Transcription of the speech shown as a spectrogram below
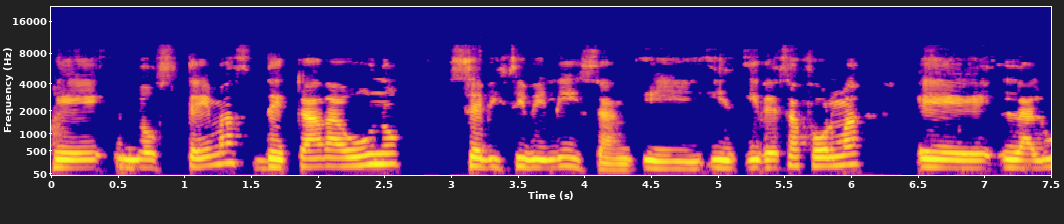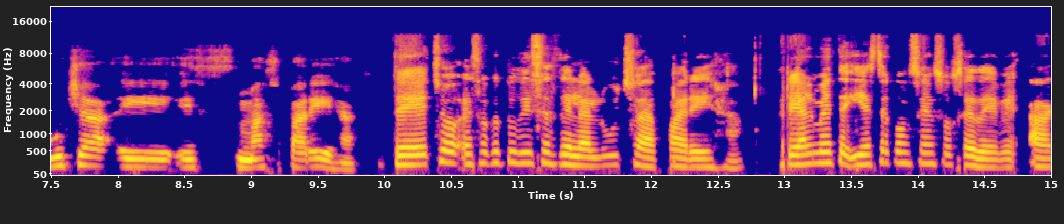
que los temas de cada uno se visibilizan y, y, de esa forma eh, la lucha es más pareja. De hecho, eso que tú dices de la lucha pareja, realmente, y este consenso se debe a,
